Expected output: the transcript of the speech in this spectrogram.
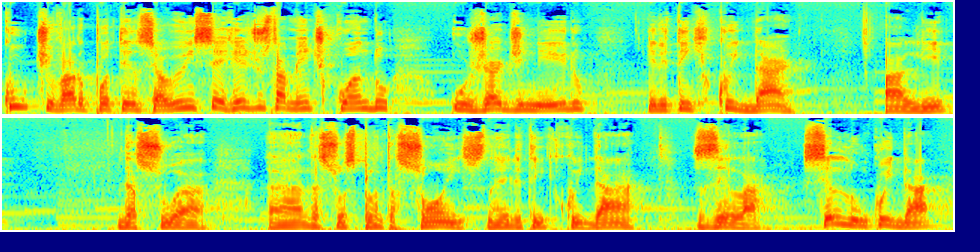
cultivar o potencial. Eu encerrei justamente quando o jardineiro ele tem que cuidar ali da sua, uh, das suas plantações, né? ele tem que cuidar, zelar. Se ele não cuidar,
